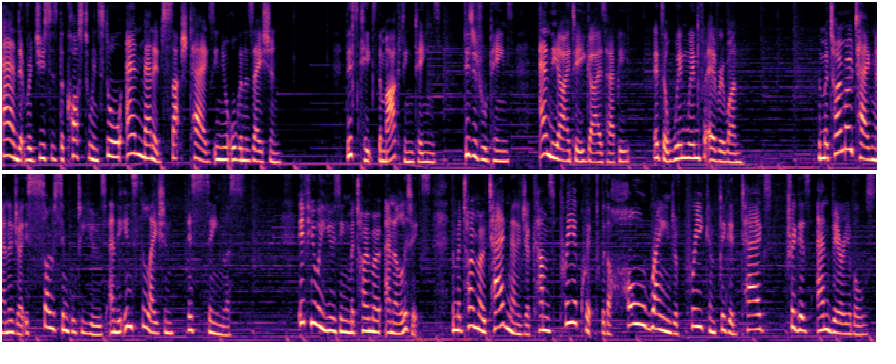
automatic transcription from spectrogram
and it reduces the cost to install and manage such tags in your organisation. This keeps the marketing teams, digital teams, and the IT guys happy. It's a win win for everyone. The Matomo Tag Manager is so simple to use and the installation is seamless. If you are using Matomo Analytics, the Matomo Tag Manager comes pre equipped with a whole range of pre configured tags, triggers, and variables.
